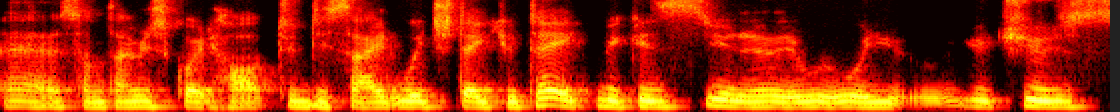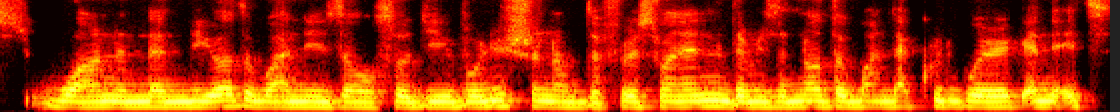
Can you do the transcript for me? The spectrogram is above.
uh, sometimes it's quite hard to decide which take you take because you know you you choose one and then the other one is also the evolution of the first one and there is another one that could work and it's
